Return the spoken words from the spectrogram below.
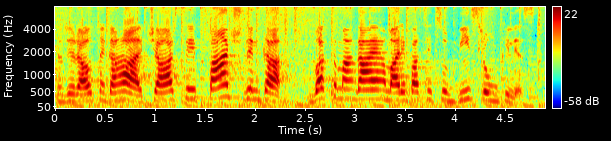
संजय राउत ने कहा चार से पाँच दिन का वक्त मांगा है हमारे पास 120 लोगों की लिस्ट।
